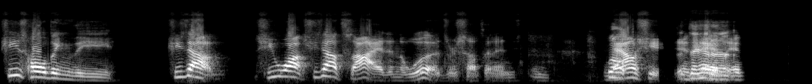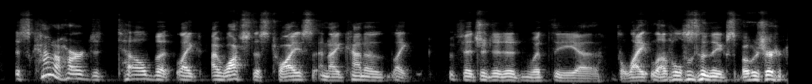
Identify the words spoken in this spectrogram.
she's holding the she's out she walks she's outside in the woods or something and, and Well, now she and, they had and- a- and- It's kind of hard to tell, but like I watched this twice and I kind of like fidgeted with the uh, the light levels and the exposure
